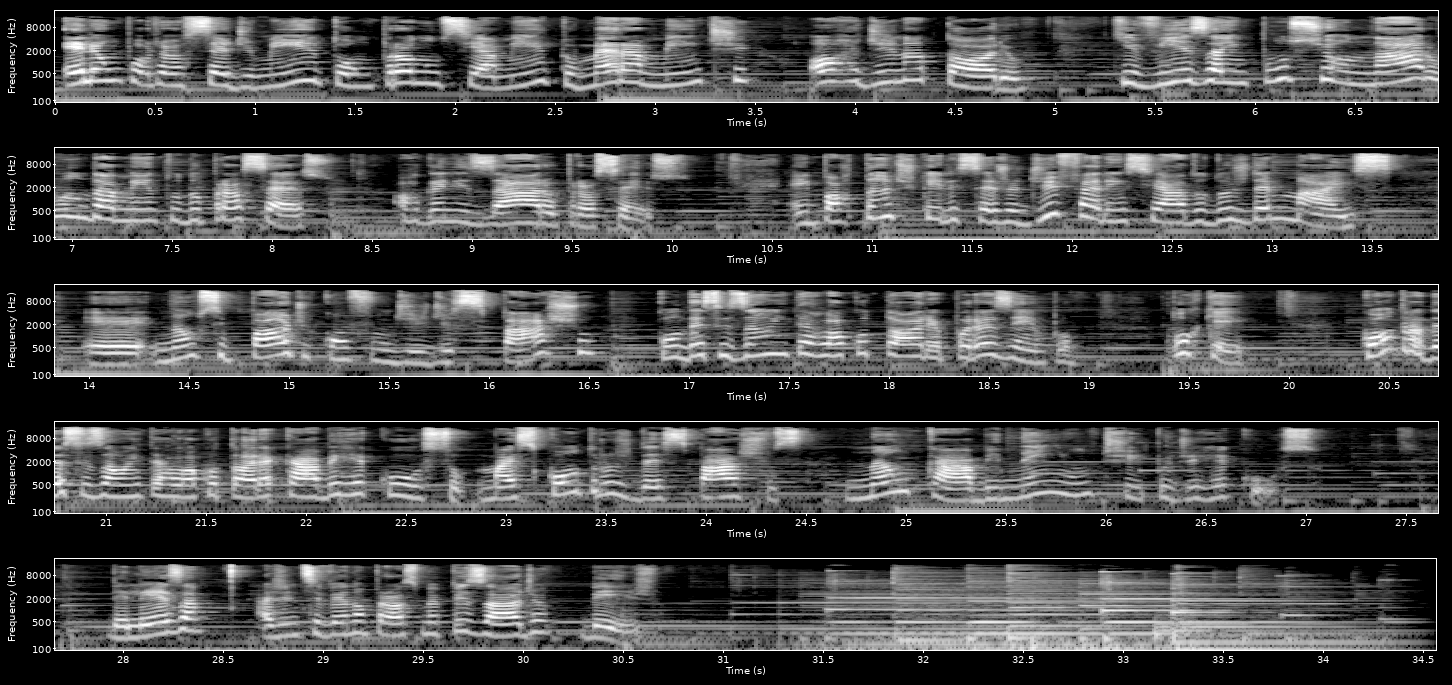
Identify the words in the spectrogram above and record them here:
Ele é um procedimento ou um pronunciamento meramente ordinatório, que visa impulsionar o andamento do processo, organizar o processo. É importante que ele seja diferenciado dos demais. É, não se pode confundir despacho com decisão interlocutória, por exemplo. Por quê? Contra a decisão interlocutória cabe recurso, mas contra os despachos não cabe nenhum tipo de recurso. Beleza? A gente se vê no próximo episódio. Beijo!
